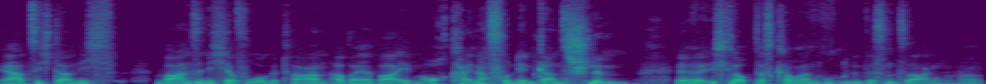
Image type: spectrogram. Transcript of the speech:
er hat sich da nicht wahnsinnig hervorgetan, aber er war eben auch keiner von den ganz schlimmen. Äh, ich glaube, das kann man guten Gewissens sagen. Ja.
